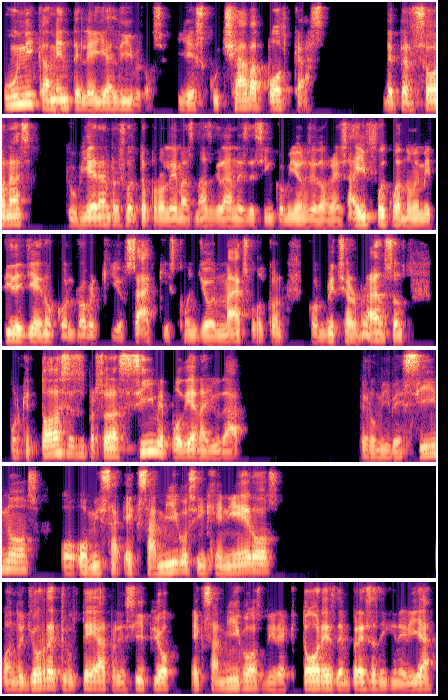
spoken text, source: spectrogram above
Únicamente leía libros y escuchaba podcasts de personas que hubieran resuelto problemas más grandes de 5 millones de dólares. Ahí fue cuando me metí de lleno con Robert Kiyosaki, con John Maxwell, con, con Richard Branson, porque todas esas personas sí me podían ayudar. Pero mis vecinos o, o mis ex amigos ingenieros, cuando yo recluté al principio ex amigos, directores de empresas de ingeniería,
